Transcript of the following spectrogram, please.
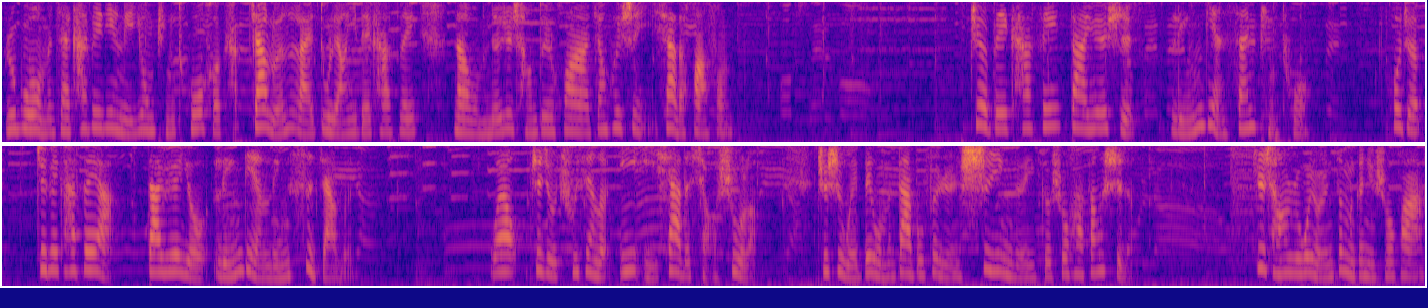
如果我们在咖啡店里用品托和卡加仑来度量一杯咖啡，那我们的日常对话将会是以下的画风：这杯咖啡大约是。零点三品托，或者这杯咖啡啊，大约有零点零四加仑。Well，这就出现了一以下的小数了，这是违背我们大部分人适应的一个说话方式的。日常如果有人这么跟你说话，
